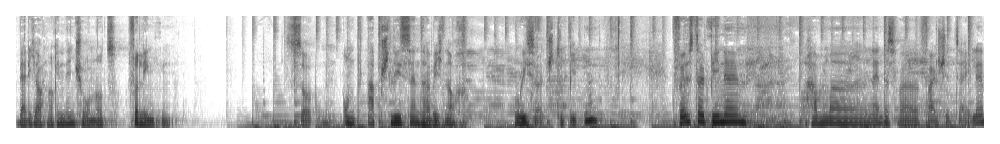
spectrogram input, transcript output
werde ich auch noch in den Shownotes verlinken. So, und abschließend habe ich noch Research zu bieten. Föstalpine haben wir, nein, das war falsche Zeile.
